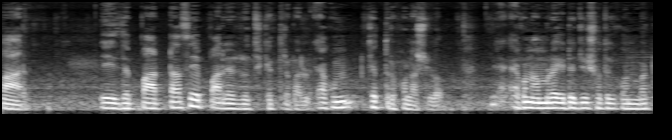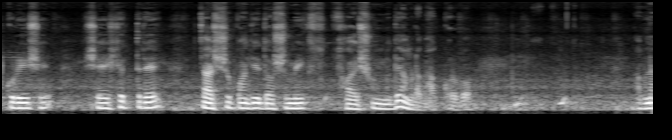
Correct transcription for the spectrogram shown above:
পার এই যে পারটা আছে পারের হচ্ছে ক্ষেত্রফল। এখন ক্ষেত্রফল আসলো। এখন আমরা এটা যদি শতকে কনভার্ট করি, সে, সেই ক্ষেত্রে চারশো পঁয়ত্রিশ দশমিক ছয় শূন্য দিয়ে আমরা ভাগ করব। আপনি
